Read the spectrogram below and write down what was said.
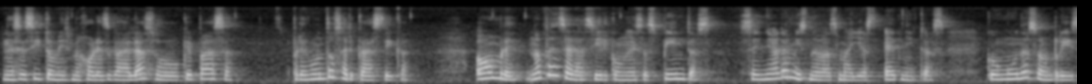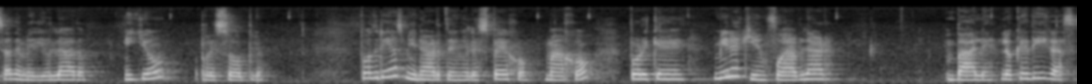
¿Necesito mis mejores galas o qué pasa? Pregunto sarcástica. Hombre, no pensarás ir con esas pintas. Señala mis nuevas mallas étnicas, con una sonrisa de medio lado, y yo resoplo. Podrías mirarte en el espejo, Majo, porque mira quién fue a hablar. Vale, lo que digas,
